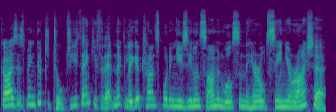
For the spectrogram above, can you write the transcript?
Guys, it's been good to talk to you. Thank you for that. Nick Leggett, Transporting New Zealand, Simon Wilson, the Herald senior writer.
